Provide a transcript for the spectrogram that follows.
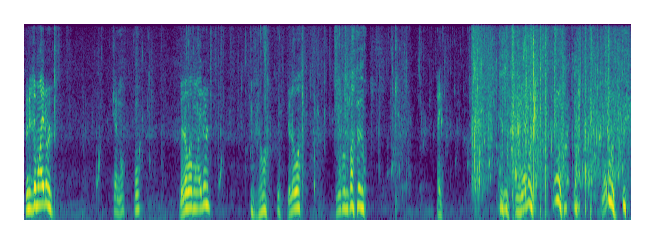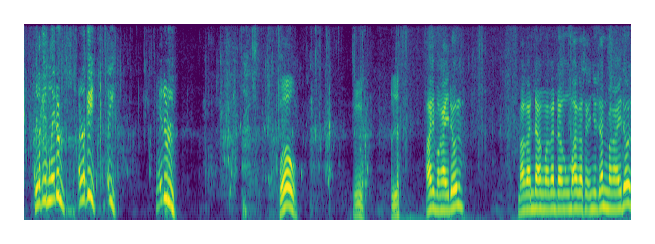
Nandito mga idol. Diyan oh. oh. Dalawa mga idol. Ay, dalawa. Eh, dalawa. Meron pa. Ay. Ang mga idol. Mm. Mga idol. Ang laki mga idol. Ang laki. Ay. Mga idol. Wow. Hmm. Ang laki. Hi mga idol. Magandang magandang umaga sa inyo dyan mga idol.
